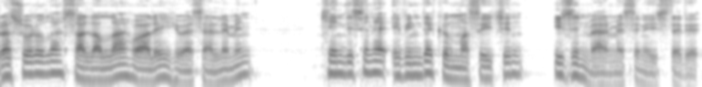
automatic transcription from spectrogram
Rasulullah sallallahu aleyhi ve sellemin kendisine evinde kılması için izin vermesini istedi.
